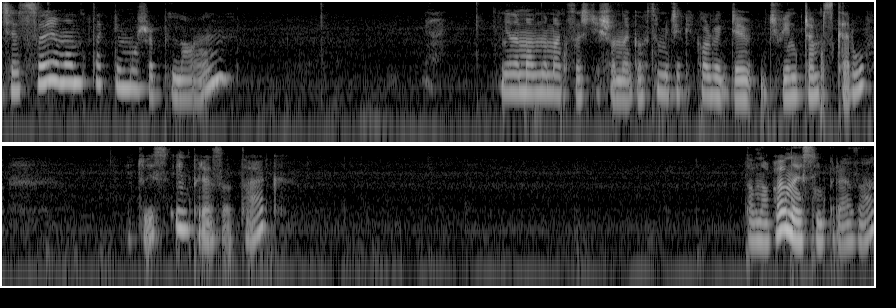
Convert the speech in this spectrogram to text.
Wiecie co? Ja mam taki może plan. Nie no, mam na maksa ściszonego. Chcę mieć jakikolwiek dźwięk jumpscarów. I tu jest impreza, tak? Tam na pewno jest impreza.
